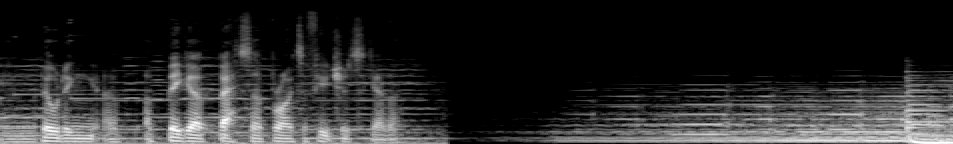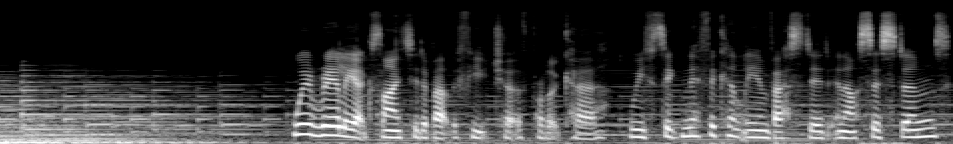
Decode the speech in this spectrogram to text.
in building a, a bigger, better, brighter future together. We're really excited about the future of product care. We've significantly invested in our systems,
